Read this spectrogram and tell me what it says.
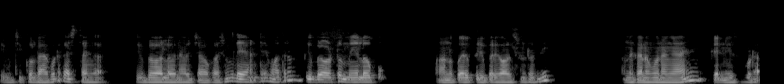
ఏం చిక్కులు రాకుండా ఖచ్చితంగా ఫిబ్రవరిలోనే వచ్చే అవకాశం లేదంటే మాత్రం ఫిబ్రవరి టు మే లోపు అనుకోని ప్రిపేర్ కావాల్సి ఉంటుంది. అందుకు అనుగుణంగానే ఇక్కడ న్యూస్ కూడా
